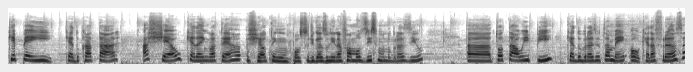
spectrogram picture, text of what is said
QPI, que é do Catar, a Shell, que é da Inglaterra. A Shell tem um posto de gasolina famosíssimo no Brasil. Uh, Total IP, que é do Brasil também, ou que é da França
